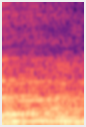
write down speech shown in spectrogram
andar.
